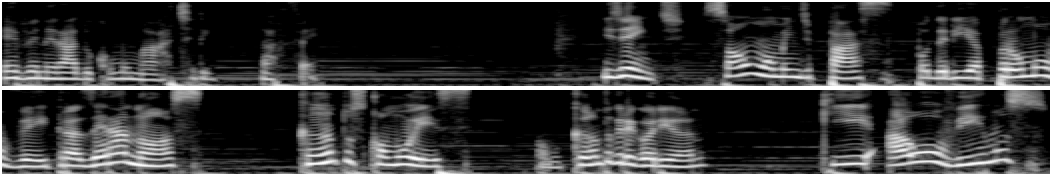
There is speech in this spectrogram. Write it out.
é venerado como mártir da fé. E, gente, só um homem de paz poderia promover e trazer a nós cantos como esse, como canto gregoriano, que ao ouvirmos,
